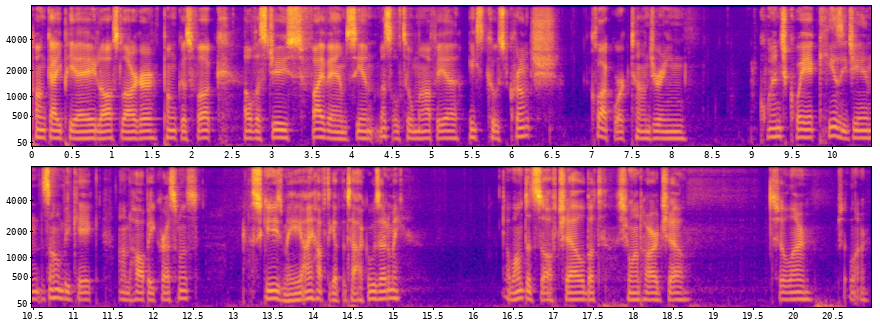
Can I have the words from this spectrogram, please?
Punk IPA, Lost Lager, Punk as Fuck, Elvis Juice, 5am Saint, Mistletoe Mafia, East Coast Crunch, Clockwork Tangerine, Quench Quake, Hazy Jane, Zombie Cake, and Hoppy Christmas. Excuse me, I have to get the tacos out of me. I wanted soft shell, but she want hard shell. She'll learn. She'll learn.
